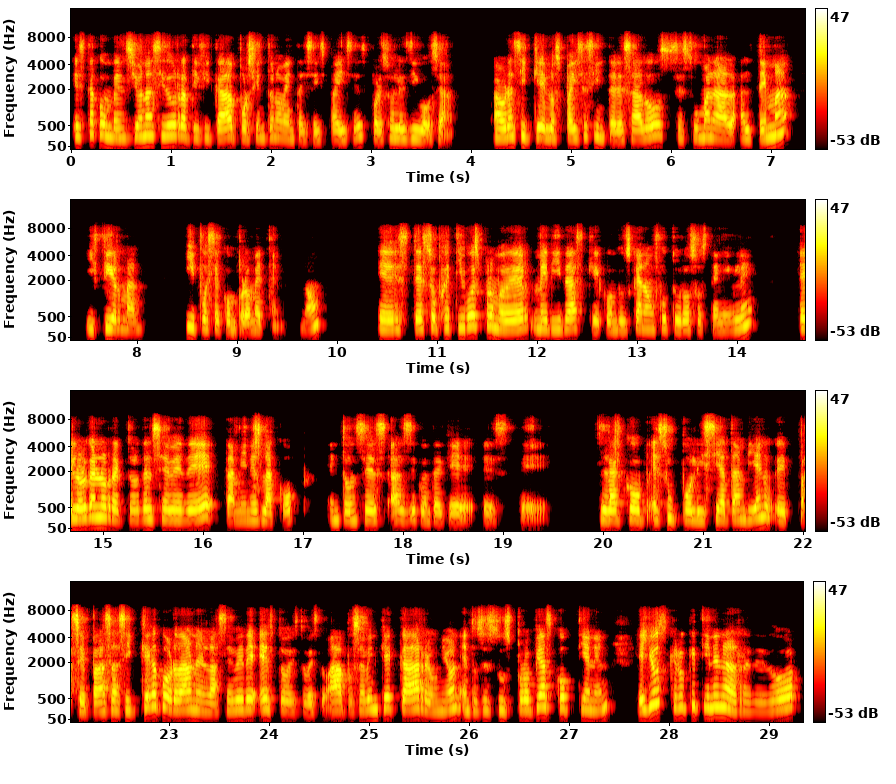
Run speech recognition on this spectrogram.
esta convención ha sido ratificada por 196 países, por eso les digo, o sea, ahora sí que los países interesados se suman al, tema y firman y pues se comprometen, ¿no? Este, su objetivo es promover medidas que conduzcan a un futuro sostenible. El órgano rector del CBD también es la COP, entonces haz de cuenta que este, la COP es su policía también, eh, se pasa así, ¿qué acordaron en la CBD? Esto, esto, esto. Ah, pues saben que cada reunión, entonces sus propias COP tienen, ellos creo que tienen alrededor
